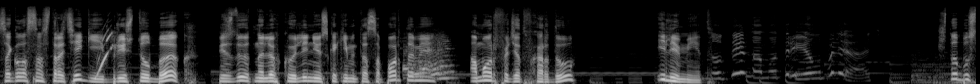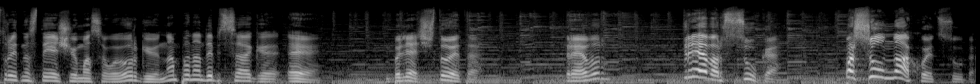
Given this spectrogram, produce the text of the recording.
Согласно стратегии, Брistol пиздуют на легкую линию с какими-то саппортами, а Морф идет в харду или в мид. Ну намудрил. Чтобы устроить настоящую массовую оргию, нам понадобится ага... Э. Блять, что это? Тревор? Тревор, сука! Пошел нахуй отсюда!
